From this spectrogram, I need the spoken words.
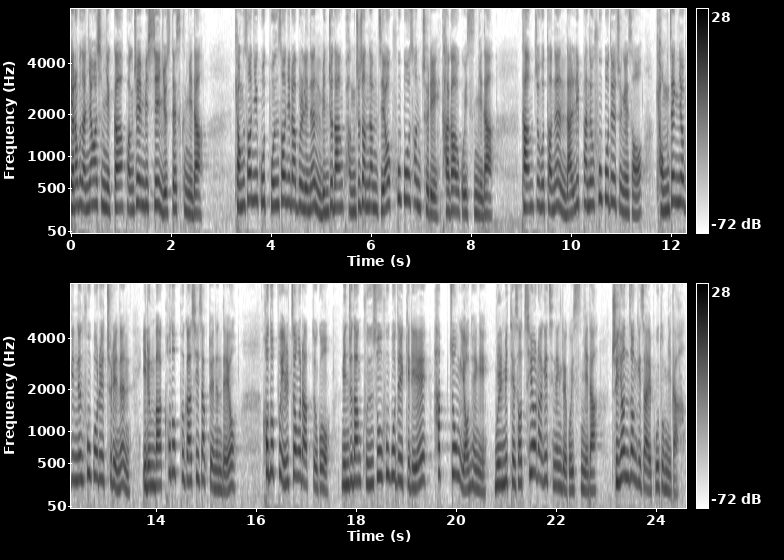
여러분 안녕하십니까? 광주 MBC 뉴스데스크입니다. 경선이 곧 본선이라 불리는 민주당 광주 전남 지역 후보 선출이 다가오고 있습니다. 다음 주부터는 난립하는 후보들 중에서 경쟁력 있는 후보를 추리는 이른바 컷오프가 시작되는데요. 컷오프 일정을 앞두고 민주당 군소 후보들끼리의 합종 연횡이 물밑에서 치열하게 진행되고 있습니다. 주현정 기자의 보도입니다.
